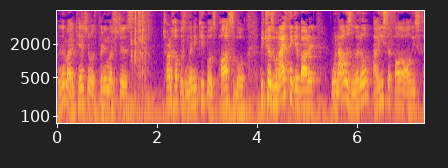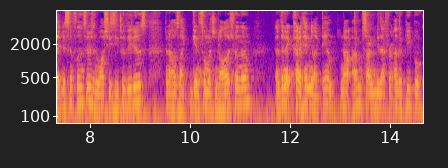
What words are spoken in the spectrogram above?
And then my intention was pretty much just trying to help as many people as possible. Because when I think about it, when I was little, I used to follow all these fitness influencers and watch these YouTube videos, and I was like getting so much knowledge from them. And then it kind of hit me like, damn, now I'm starting to do that for other people.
